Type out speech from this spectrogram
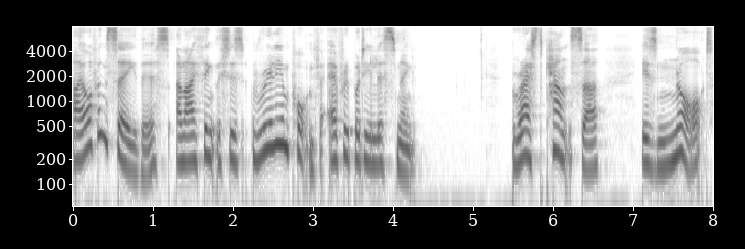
I often say this, and I think this is really important for everybody listening. Breast cancer is not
